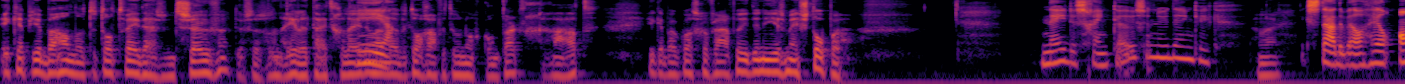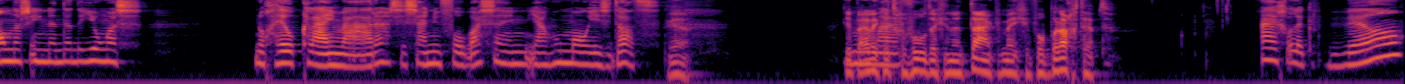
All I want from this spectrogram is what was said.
Ik heb je behandeld tot 2007, dus dat is een hele tijd geleden, maar we hebben toch af en toe nog contact gehad. Ik heb ook wel eens gevraagd, wil je er niet eens mee stoppen? Nee, dus geen keuze nu, denk ik. Nee. Ik sta er wel heel anders in dan de jongens nog heel klein waren. Ze zijn nu volwassen en ja, hoe mooi is dat? Ja. Je hebt eigenlijk het gevoel dat je een taak een beetje volbracht hebt. Eigenlijk wel.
